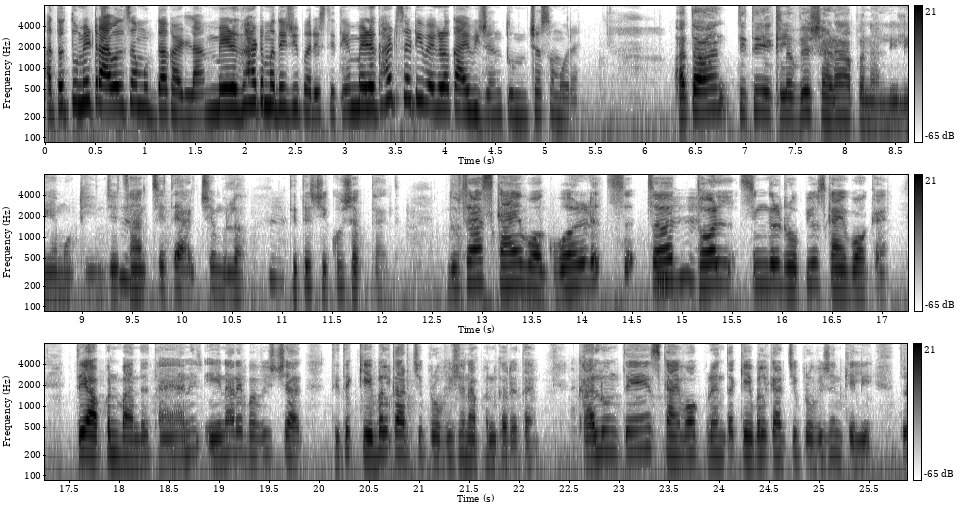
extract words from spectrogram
आता तुम्ही ट्रॅव्हलचा मुद्दा काढला मेळघाटमध्ये जी परिस्थिती आहे मेळघाटसाठी वेगळं काय विजन तुमच्यासमोर आहे आता तिथे एकलव्य शाळा आपण आणलेली आहे मोठी जे. सातशे ते आठशे मुलं. तिथे शिकू शकतात दुसरा स्काय वॉक वर्ल्डचं हं. थर्ड सिंगल रोपिओ स्काय वॉक आहे ते आपण बांधत आहे आणि येणाऱ्या भविष्यात तिथे केबल कारची प्रोव्हिजन आपण करत आहे. खालून ते स्काय वॉकपर्यंत केबल कारची प्रोव्हिजन केली तर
